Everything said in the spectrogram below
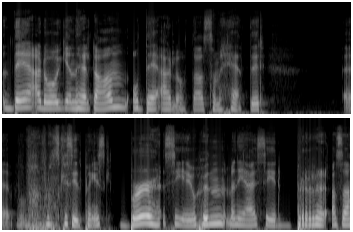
det er dog en helt annen, og det er låta som heter Hvordan skal jeg si det på engelsk? Brr, sier jo hun, men jeg sier brr. Altså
